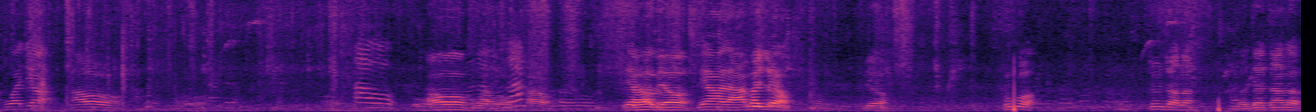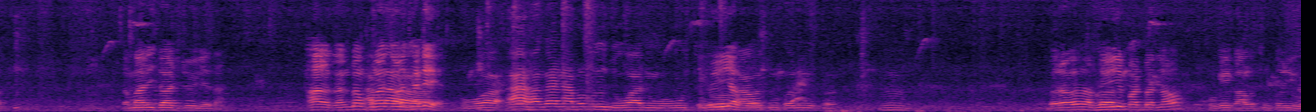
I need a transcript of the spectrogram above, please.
હા ભુવાજી આવો. આવો આવો આવો આવો બેહો, બેહો, બેહો. બેહો, આગળ બેહો. લ્યો શું કહો શું ચાલે મજા ચાલે તમારી જ જોઈ લેતા હા રણબા છેડે બધું જોવાનું હોવું જોઈએ આપણે. કર્યું હમ બરાબર જોઈએ પાટ બાટ લાવો કાવતરું કર્યું.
